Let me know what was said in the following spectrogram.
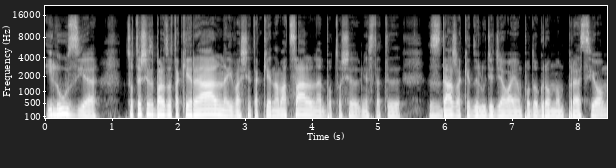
iluzje, co też jest bardzo takie realne i właśnie takie namacalne, bo to się niestety zdarza, kiedy ludzie działają pod ogromną presją,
